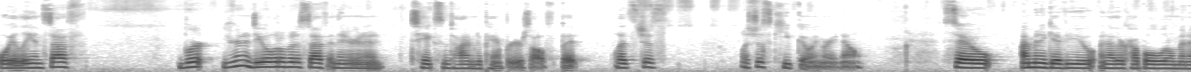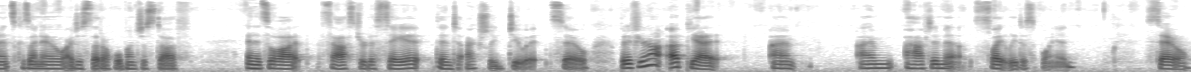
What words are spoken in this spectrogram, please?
oily and stuff, we're you're gonna do a little bit of stuff and then you're gonna take some time to pamper yourself. But let's just let's just keep going right now. So I'm going to give you another couple little minutes because I know I just said a whole bunch of stuff and it's a lot faster to say it than to actually do it. So, but if you're not up yet, I'm, I'm, I have to admit, slightly disappointed. So,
